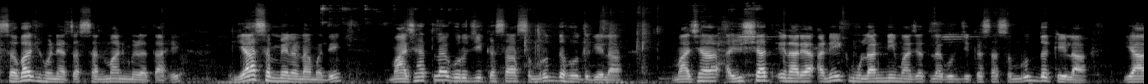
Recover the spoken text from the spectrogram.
सहभागी होण्याचा सन्मान मिळत आहे. या संमेलनामध्ये माझ्यातला गुरुजी कसा समृद्ध होत गेला माझ्या आयुष्यात येणाऱ्या अनेक मुलांनी माझ्यातला गुरुजी कसा समृद्ध केला या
